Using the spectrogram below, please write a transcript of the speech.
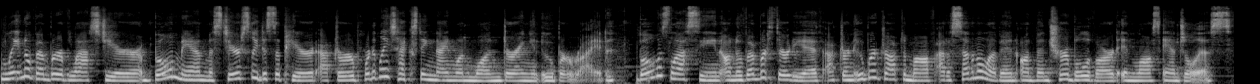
In late November of last year, Bo Mann mysteriously disappeared after reportedly texting 911 during an Uber ride. Bo was last seen on November 30th after an Uber dropped him off at a 7 Eleven on Ventura Boulevard in Los Angeles.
